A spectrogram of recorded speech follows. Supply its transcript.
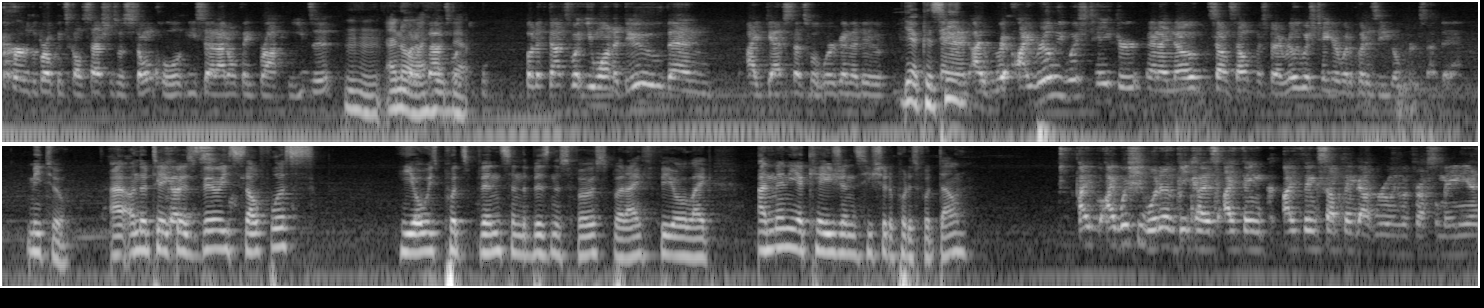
per the Broken Skull sessions with Stone Cold, he said, "I don't think Brock needs it." Mm-hmm. I know. but I heard that's that. what, but if that's what you want to do, then I guess that's what we're going to do. Yeah, because he. And I, re- I really wish Taker, and I know it sounds selfish, but I really wish Taker would have put his ego first that day. Me too. Uh, Undertaker is very selfless. He always puts Vince and the business first, but I feel like on many occasions he should have put his foot down. I, I wish he would have because I think I think something got ruined with WrestleMania,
